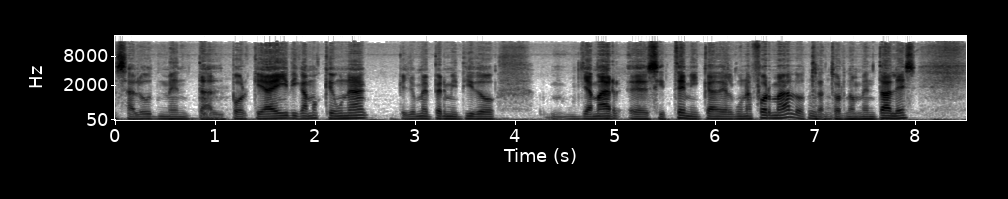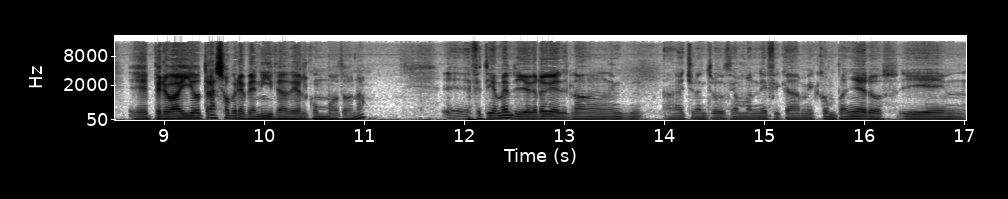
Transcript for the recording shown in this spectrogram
salud mental? Porque hay, digamos que una que yo me he permitido llamar eh, sistémica de alguna forma, los trastornos mentales, pero hay otra sobrevenida de algún modo, ¿no? Eh, efectivamente, yo creo que lo han, hecho una introducción magnífica a mis compañeros y eh,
